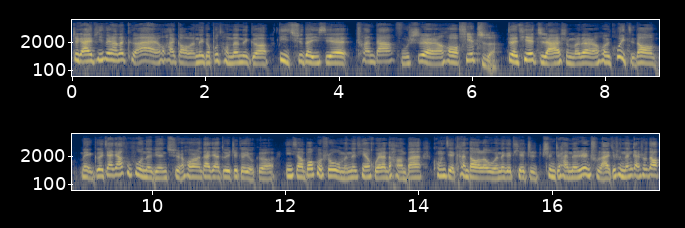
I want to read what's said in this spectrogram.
这个 IP 非常的可爱，然后还搞了那个不同的那个地区的一些穿搭服饰，然后贴纸，对贴纸啊什么的，然后汇集到每个家家户户那边去，然后让大家对这个有个印象。包括说我们那天回来的航班，空姐看到了我那个贴纸，甚至还能认出来，就是能感受到，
